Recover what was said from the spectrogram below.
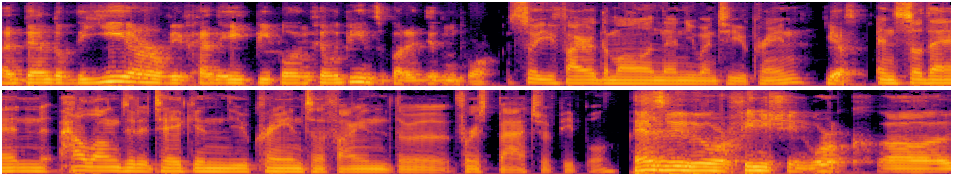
At the end of the year, we've had eight people in Philippines, but it didn't work. So you fired them all, and then you went to Ukraine. Yes. And so then how long did it take in Ukraine to find the first batch of people? As we were finishing work uh,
